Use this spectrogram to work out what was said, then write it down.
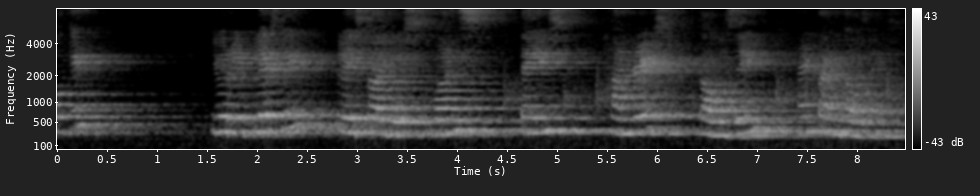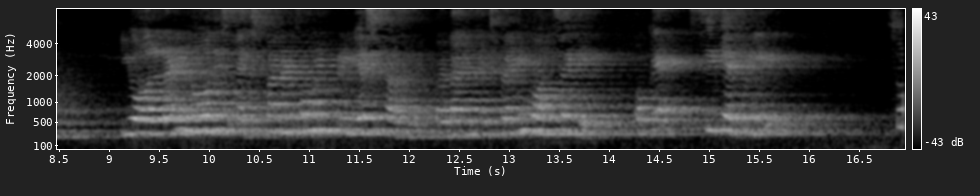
Okay? You replace the place values ones, tens, hundreds, thousand, and ten thousand. You already know this expanded form in previous class, but I am explaining once again. Okay? See carefully. So,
